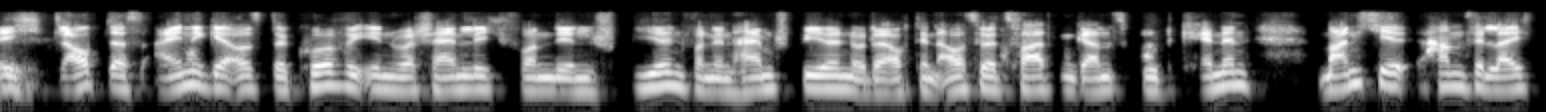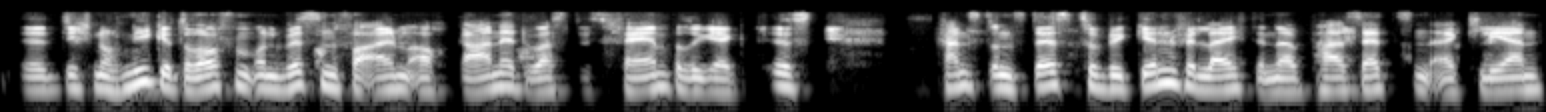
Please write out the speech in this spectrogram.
Ich glaube, dass einige aus der Kurve ihn wahrscheinlich von den Spielen, von den Heimspielen oder auch den Auswärtsfahrten ganz gut kennen. Manche haben vielleicht äh, dich noch nie getroffen und wissen vor allem auch gar nicht, was das Fanprojekt ist. Kannst uns das zu Beginn vielleicht in ein paar Sätzen erklären?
